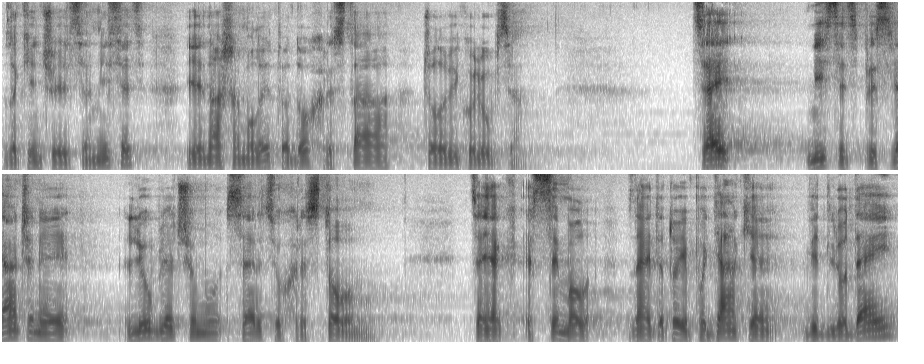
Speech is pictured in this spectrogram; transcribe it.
Закінчується місяць, і наша молитва до Христа, чоловіколюбця. Цей місяць присвячений люблячому серцю Христовому. Це як символ, знаєте, тої подяки від людей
